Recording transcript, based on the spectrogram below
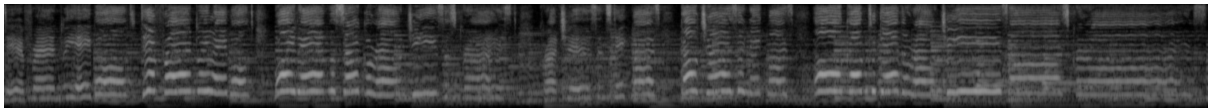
Differently abled, differently labeled, widen the circle round Jesus Christ. Crutches and stigmas, cultures, and enigmas, all come together round Jesus Christ.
